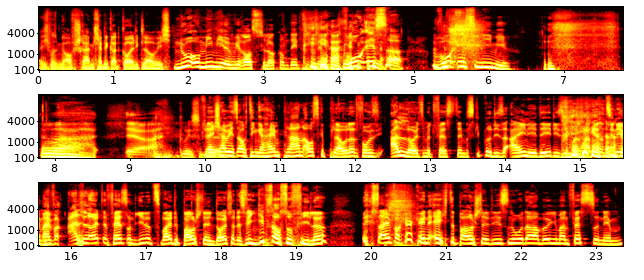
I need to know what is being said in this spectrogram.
Ich muss mir aufschreiben. Ich habe hier gerade Gold, glaube ich. Nur um Mimi irgendwie rauszulocken, um den zu finden. Ja, Wo genau. ist er? Wo ist Mimi? Ah, ja, Grüße. Vielleicht habe ich jetzt auch den geheimen Plan ausgeplaudert, wo sie alle Leute mit festnehmen. Es gibt nur diese eine Idee, die sie mal hatten und sie nehmen einfach alle Leute fest und jede zweite Baustelle in Deutschland, deswegen gibt es auch so viele, ist einfach gar keine echte Baustelle, die ist nur da, um irgendjemanden festzunehmen.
